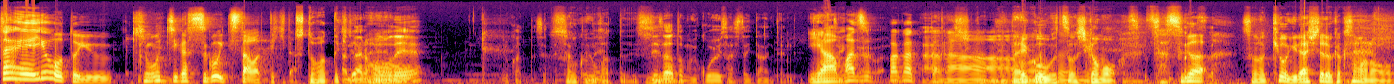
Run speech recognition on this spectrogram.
伝えようという気持ちがすごい伝わってきた。伝わってきたなるほどね。よかったですよ。すごく良かったですデザートもご用意させていただいてんで。いやー、ま前回はずっぱかったなー大好物をしかも。もさすがその今日いらっしゃるお客様の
